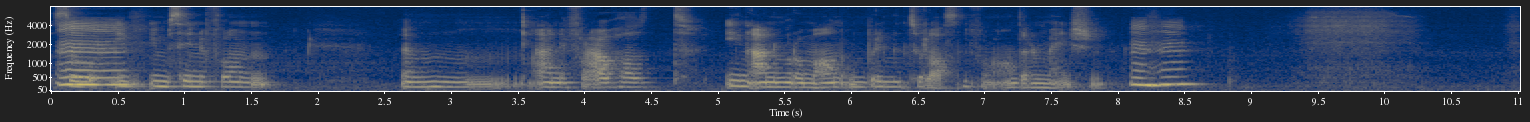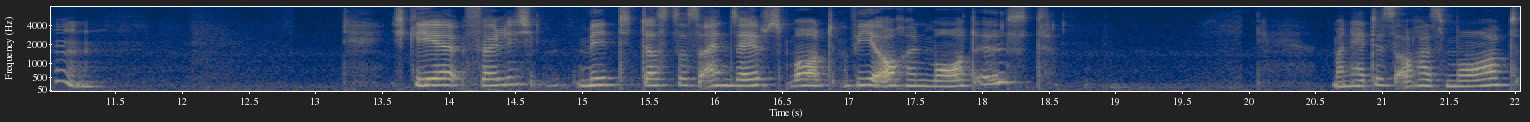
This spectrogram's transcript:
so mhm. im, im Sinne von ähm, eine Frau halt in einem Roman umbringen zu lassen von anderen Menschen. Mhm. Hm. Ich gehe völlig mit, dass das ein Selbstmord wie auch ein Mord ist. Man hätte es auch als Mord.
